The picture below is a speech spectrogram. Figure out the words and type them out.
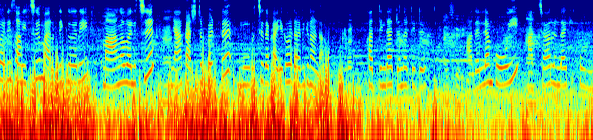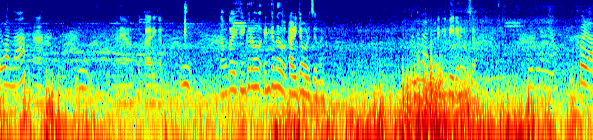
കടി സഹിച്ച് മരത്തിൽ കയറി മാങ്ങ വലിച്ച് ഞാൻ കഷ്ടപ്പെട്ട് മുറിച്ച് ഇതൊക്കെ കൈയൊക്കെ ഇതായിരിക്കണണ്ട കത്തിന്റെ അറ്റം തട്ടിയിട്ട് അതെല്ലാം പോയി അച്ചാർ ഉണ്ടാക്കി കൊണ്ടുവന്ന കാര്യങ്ങൾ. നമുക്ക് എനിക്കൊരു എനിക്കെന്താ കഴിക്കാൻ എനിക്ക് ബിരിയാണി കുടിച്ചാ? ഇപ്പോഴാ?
